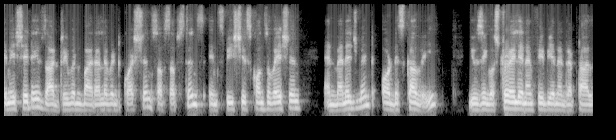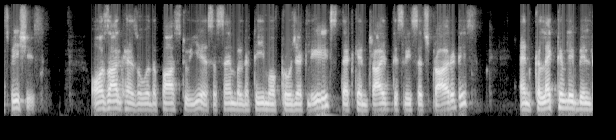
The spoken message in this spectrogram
initiatives are driven by relevant questions of substance in species conservation and management or discovery using Australian amphibian and reptile species. AUSARG has over the past two years assembled a team of project leads that can drive these research priorities and collectively build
